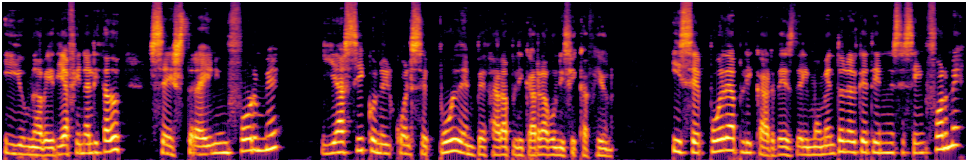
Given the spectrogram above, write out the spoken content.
y una vez ya finalizado se extrae un informe y así con el cual se puede empezar a aplicar la bonificación. Y se puede aplicar desde el momento en el que tienes ese informe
